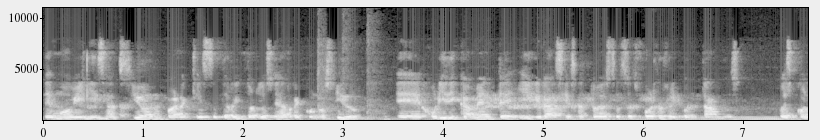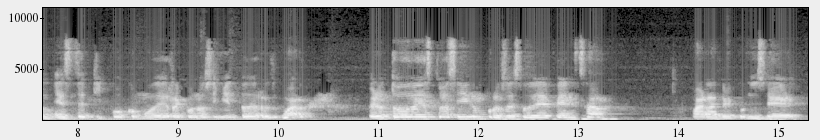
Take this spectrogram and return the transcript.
de movilización para que este territorio sea reconocido eh, jurídicamente y gracias a todos estos esfuerzos hoy contamos pues con este tipo como de reconocimiento de resguardo. Pero todo esto ha sido un proceso de defensa para reconocer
